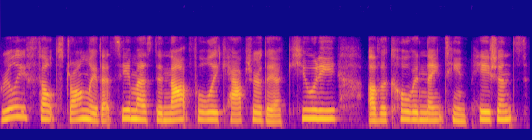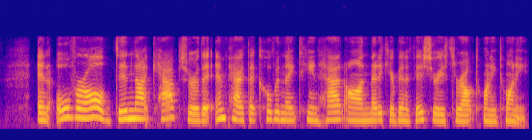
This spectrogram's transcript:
really felt strongly that CMS did not fully capture the acuity of the COVID 19 patients and overall did not capture the impact that COVID 19 had on Medicare beneficiaries throughout 2020.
